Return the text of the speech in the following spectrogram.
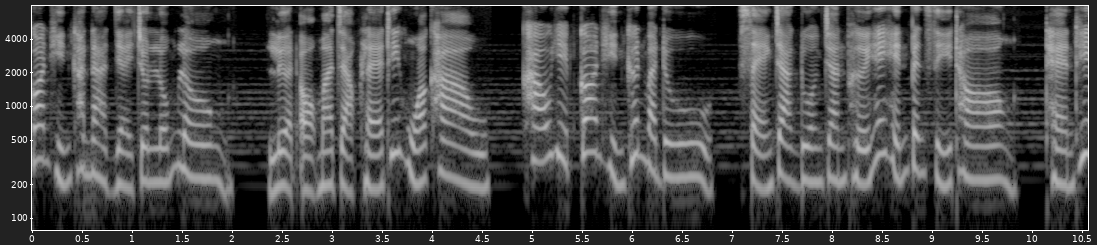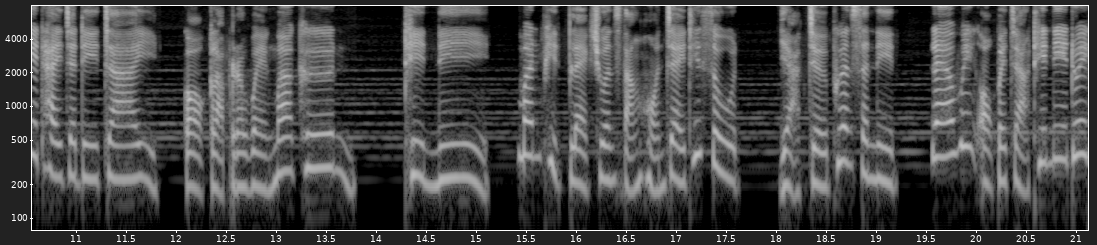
ก้อนหินขนาดใหญ่จนล้มลง เลือดออกมาจากแผลที่หัวเข่า เขาหยิบก้อนหินขึ้นมาดู แสงจากดวงจันทร์เผยให้เห็นเป็นสีทอง แทนที่ไทยจะดีใจ ก็กลับระแวงมากขึ้น ที่นี่มันผิดแปลกชวนสังหรณ์ใจที่สุด อยากเจอเพื่อนสนิท แล้ววิ่งออกไปจากที่นี่ด้วย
